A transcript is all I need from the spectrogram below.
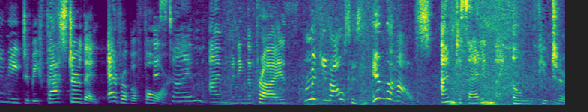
I need to be faster than ever before. This time, I'm winning the prize. Mickey Mouse is in the house. I'm deciding my own future.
